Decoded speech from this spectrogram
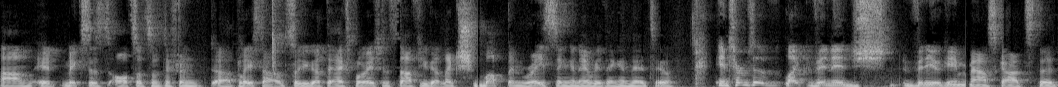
um, it mixes all sorts of different uh, playstyles. So you got the exploration stuff, you got like shmup and racing and everything in there too. In terms of like vintage video game mascots that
